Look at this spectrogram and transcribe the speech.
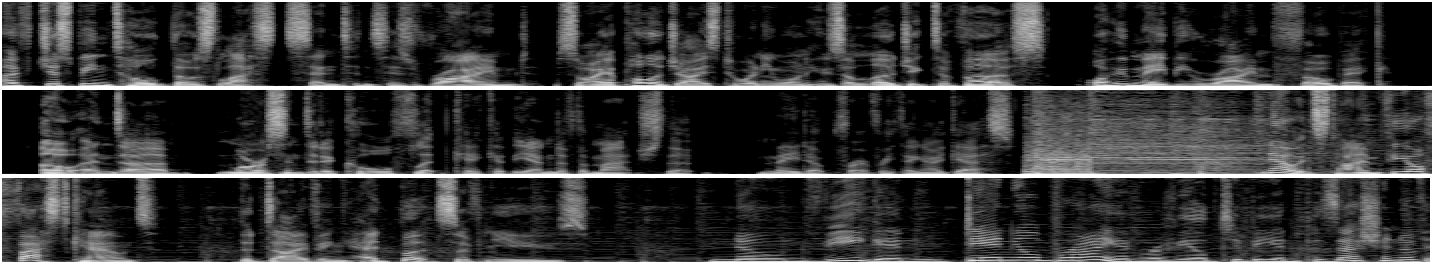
I've just been told those last sentences rhymed, so I apologise to anyone who's allergic to verse or who may be rhyme phobic. Oh, and uh, Morrison did a cool flip kick at the end of the match that made up for everything, I guess. Now it's time for your fast count the diving headbutts of news. Known vegan, Daniel Bryan revealed to be in possession of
